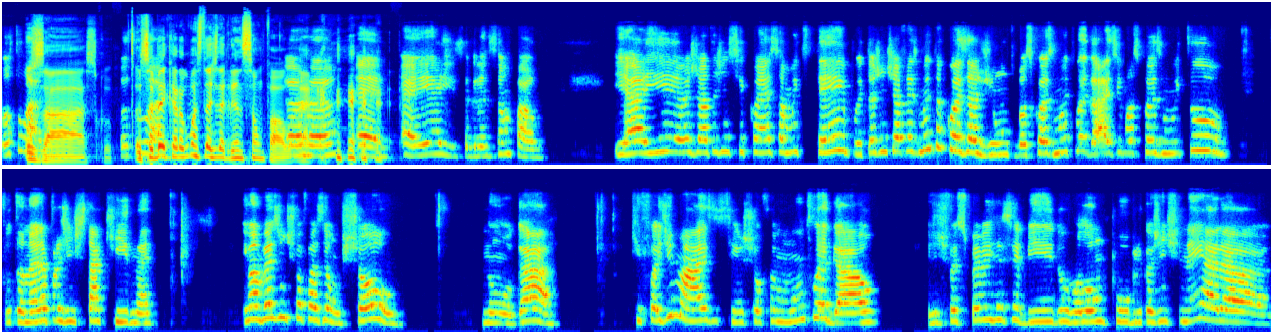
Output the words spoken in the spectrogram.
outro lado. Osasco. Outro eu sabia lado. que era alguma cidade da Grande São Paulo. Uhum, é. é, é, é isso, a Grande São Paulo. E aí, eu e o Jota, a gente se conhece há muito tempo, então a gente já fez muita coisa junto, umas coisas muito legais e umas coisas muito. Puta, não era pra gente estar aqui, né? E uma vez a gente foi fazer um show num lugar que foi demais, assim, o show foi muito legal, a gente foi super bem recebido, rolou um público, a gente nem era.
